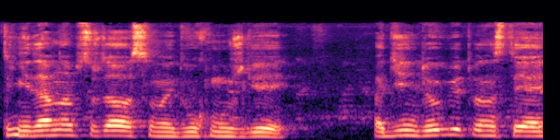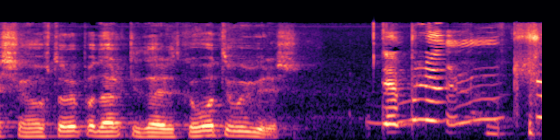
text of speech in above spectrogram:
Ты недавно обсуждала со мной двух мужей. Один любит по-настоящему, а второй подарки дарит. Кого ты выберешь? Да блин, ну чё?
